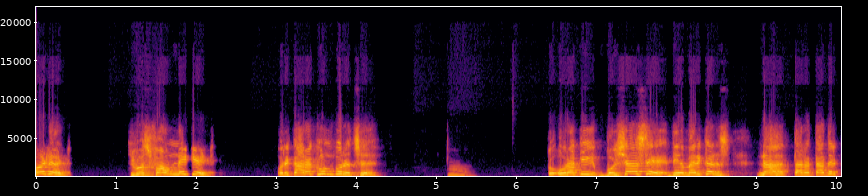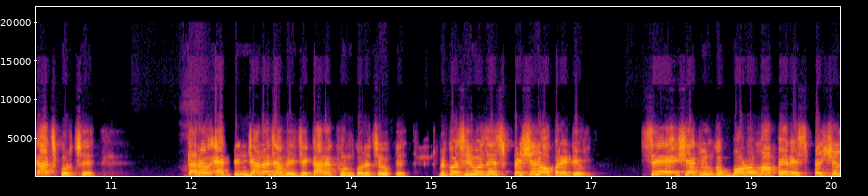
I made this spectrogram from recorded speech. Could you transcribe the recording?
murdered he was found naked ওরে কারা খুন করেছে? হুম, তো ওরা কি বসে আছে? দি আমেরিকানস না তারা তাদের কাজ করছে। তারা একদিন জানা যাবে যে কারা খুন করেছে ওকে। Because he was a special operative সে সে একজন খুব বড় মাপের স্পেশাল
